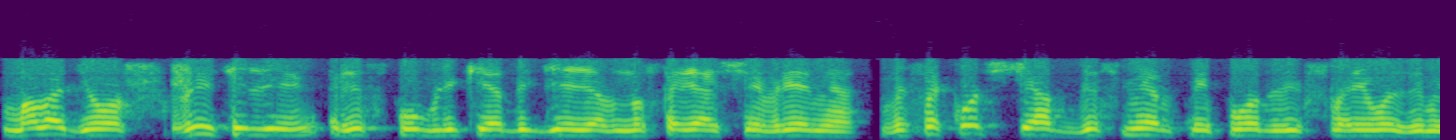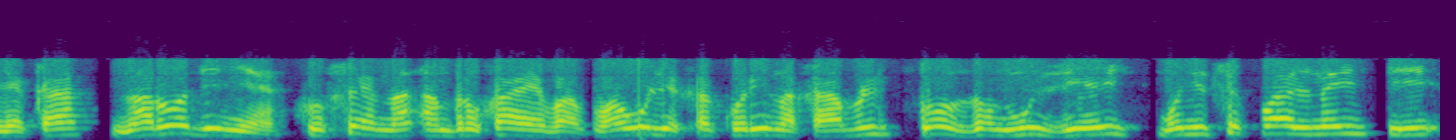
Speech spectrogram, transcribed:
молодежь, жители Республики Адыгея в настоящее время высоко чтят бессмертный подвиг своего земляка. На родине Хусейна Андрухаева в ауле Хакурина Хабль создан музей муниципальный и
